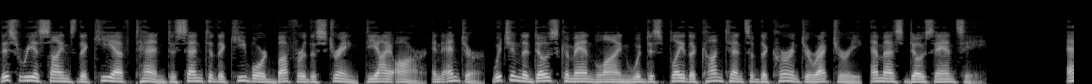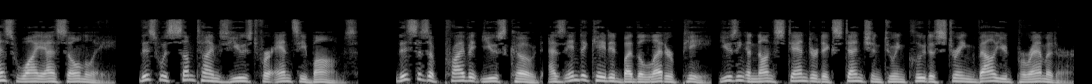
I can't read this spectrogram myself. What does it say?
this reassigns the key F10 to send to the keyboard buffer the string dir and enter, which in the DOS command line would display the contents of the current directory, ms-dos ANSI. SYS only. This was sometimes used for ANSI bombs. This is a private use code as indicated by the letter P, using a non-standard extension to include a string-valued parameter.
